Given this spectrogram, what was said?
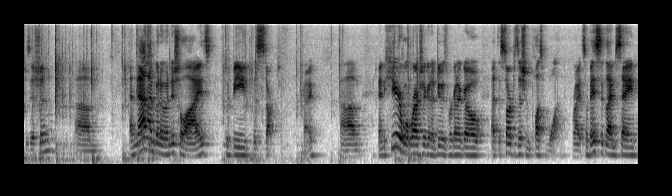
position, um, and that I'm going to initialize to be the start, okay? And here what we're actually going to do is we're going to go at the start position plus one right? So basically I'm saying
